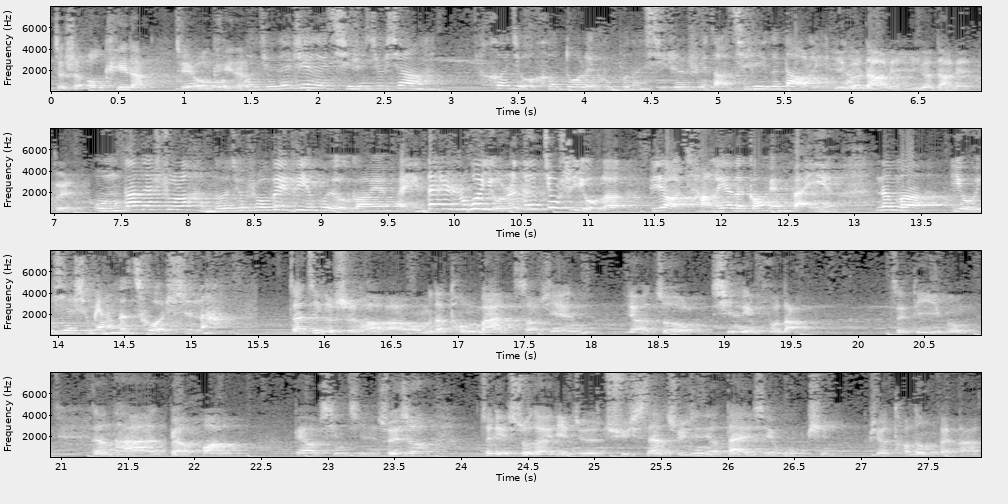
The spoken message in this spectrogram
这是 OK 的，这也 OK 的。我觉得这个其实就像喝酒喝多了以后不能洗热水澡，其实一个道理。一个道理，一个道理，对。我们刚才说了很多，就说未必会有高原反应，但是如果有人他就是有了比较强烈的高原反应，那么有一些什么样的措施呢？在这个时候啊，我们的同伴首先要做心理辅导，这第一步，让他不要慌，不要心急。所以说，这里说到一点，就是去西藏，首先要带一些物品，比如头痛粉啊，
